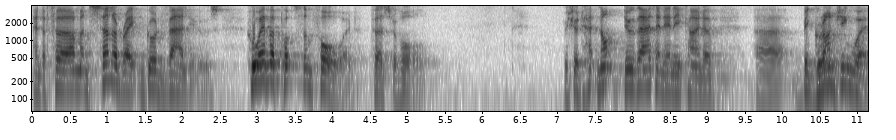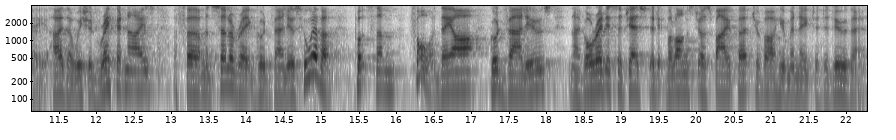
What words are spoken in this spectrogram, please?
and affirm and celebrate good values, whoever puts them forward, first of all. We should not do that in any kind of uh, begrudging way either. We should recognize, affirm, and celebrate good values, whoever puts them forward. They are good values, and I've already suggested it belongs to us by virtue of our human nature to do that.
